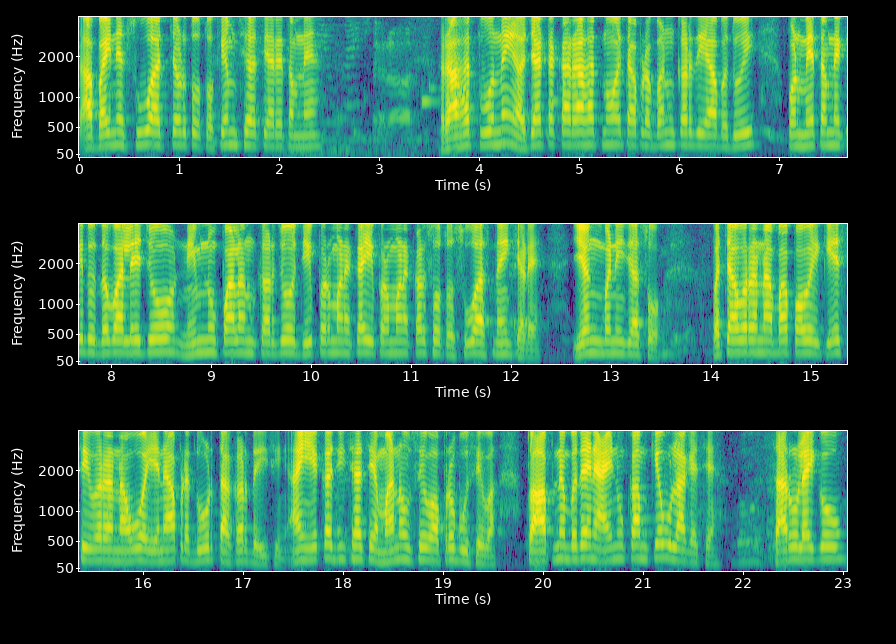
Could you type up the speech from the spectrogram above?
આ ભાઈને સુવા ચડતો તો કેમ છે અત્યારે તમને? રાહત વો નહીં હજાર ટકા રાહત ન હોય તો આપણે બંધ કરી દઈએ આ બધુંય. પણ મેં તમને કીધું દવા લેજો નિયમનું પાલન કરજો જે પ્રમાણે કઈ પ્રમાણે કરશો તો સુવાસ નહીં ચડે. યંગ બની જશો. પચાસ વર્ષના બાપા હોય કે એંસી વર્ષના હોય એને આપણે દોડતા કરી દઈએ છીએ. અહીં એક જ ઈચ્છા છે માનવ સેવા પ્રભુ સેવા. તો આપને બધાને અહીંનું કામ કેવું લાગે છે? સારું લાગ્યું?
